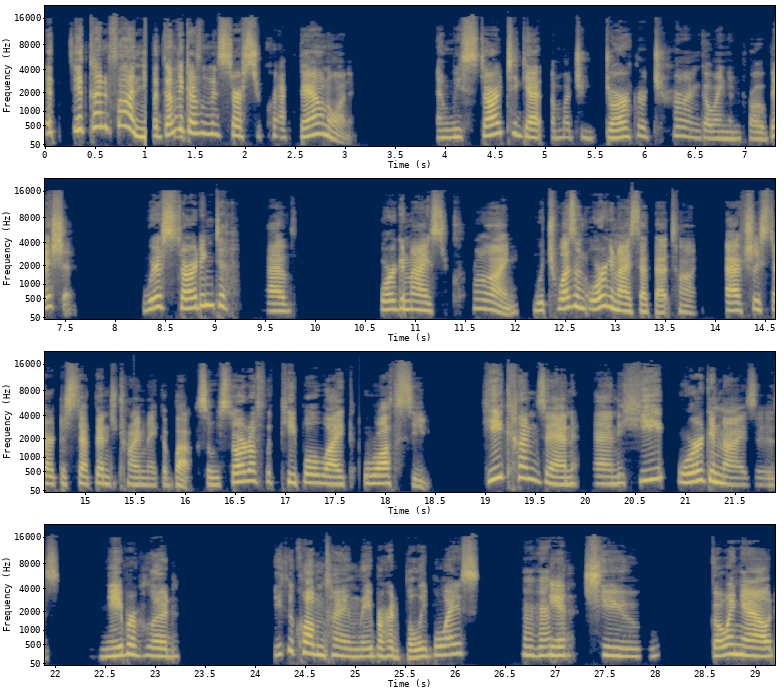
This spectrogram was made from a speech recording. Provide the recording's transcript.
It, it's kind of fun, but then the government starts to crack down on it. And we start to get a much darker turn going in prohibition. We're starting to have organized crime, which wasn't organized at that time, actually start to step in to try and make a buck. So we start off with people like Rothstein. He comes in and he organizes neighborhood, you could call them kind of neighborhood bully boys hmm into going out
